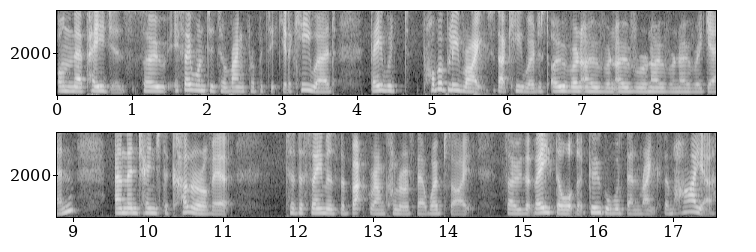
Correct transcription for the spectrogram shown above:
on their pages. So if they wanted to rank for a particular keyword, they would probably write that keyword just over and over and over and over and over again, and then change the color of it to the same as the background color of their website so that they thought that Google would then rank them higher.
